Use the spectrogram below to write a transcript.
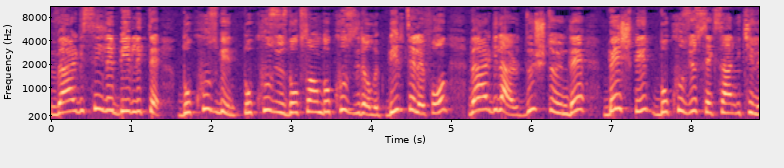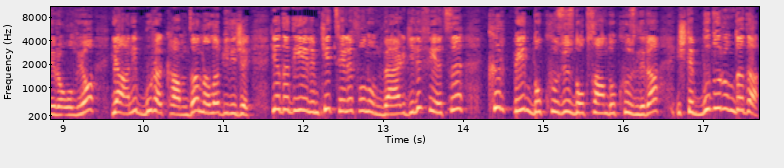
vergisiyle birlikte 9999 liralık bir telefon vergiler düştüğünde 5982 lira oluyor. Yani bu rakamdan alabilecek. Ya da diyelim ki telefonun vergili fiyatı 40999 lira. İşte bu durumda da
